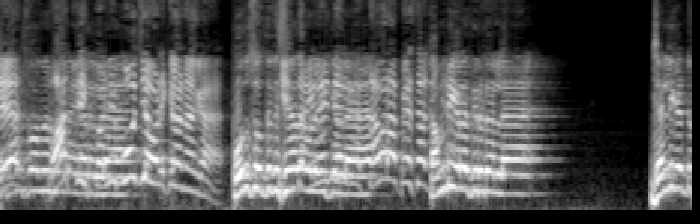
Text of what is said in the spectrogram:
டிரான்ஸ்ஃபார்மர் மேல பண்ணி மூஞ்சியை உடைக்கல நாங்க. பொது சொத்துக்கு சேதம் விளைவிக்கல. தவறா பேசாதீங்க. கம்பிகளை திருடல. ஜல்லிக்கட்டு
